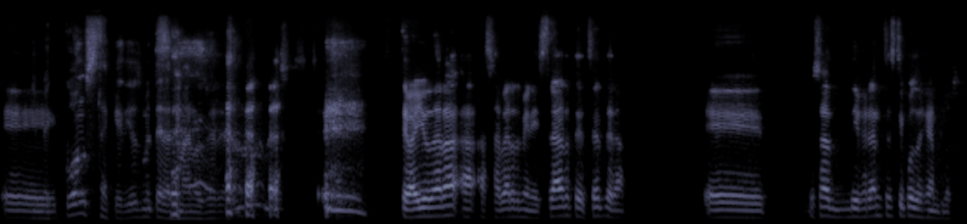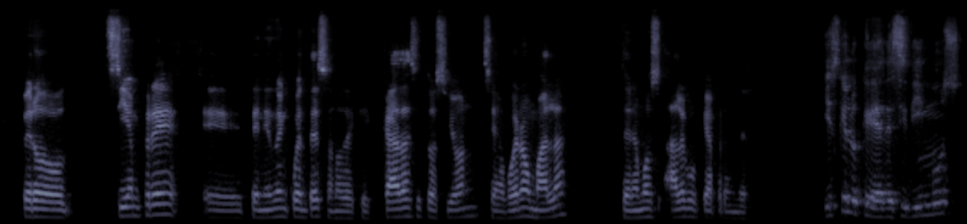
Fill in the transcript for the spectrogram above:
Eh, me consta que Dios mete las manos, te va a ayudar a, a saber administrarte, etcétera. Eh, o sea, diferentes tipos de ejemplos, pero siempre eh, teniendo en cuenta eso, ¿no? De que cada situación, sea buena o mala, tenemos algo que aprender. Y es que lo que decidimos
